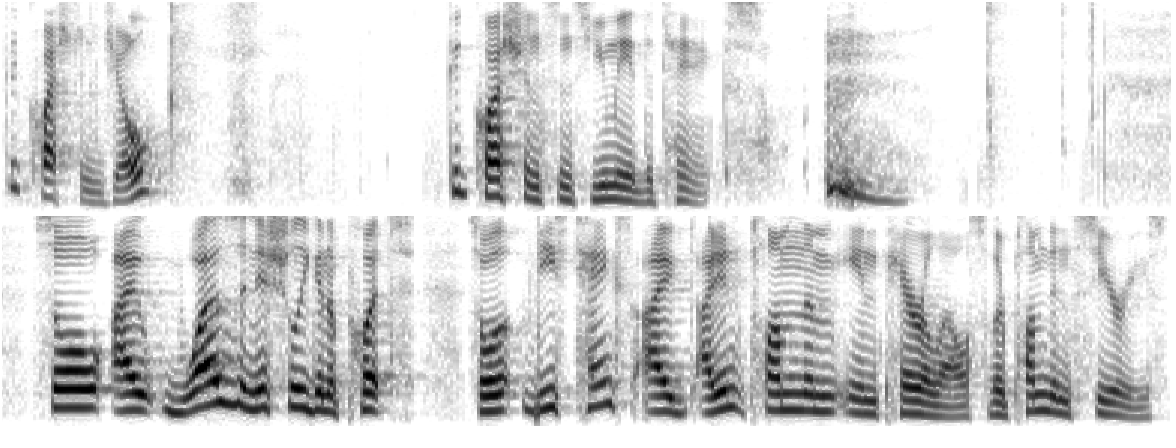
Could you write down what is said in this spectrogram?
Good question, Joe. Good question since you made the tanks. so I was initially going to put, so these tanks, I, I didn't plumb them in parallel, so they're plumbed in series.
